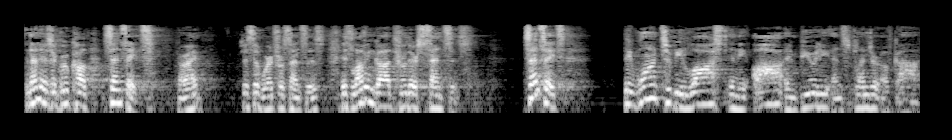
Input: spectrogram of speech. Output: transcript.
And then there's a group called sensates, alright? Just a word for senses. It's loving God through their senses. Sensates, they want to be lost in the awe and beauty and splendor of God.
